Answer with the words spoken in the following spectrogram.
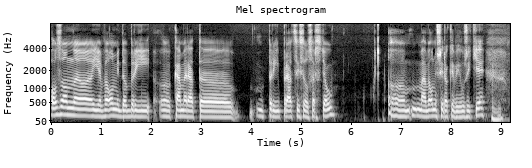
Ozón e, je veľmi dobrý uh, kamarát uh, pri práci so srsťou. Má veľmi široké využitie. Uh-huh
